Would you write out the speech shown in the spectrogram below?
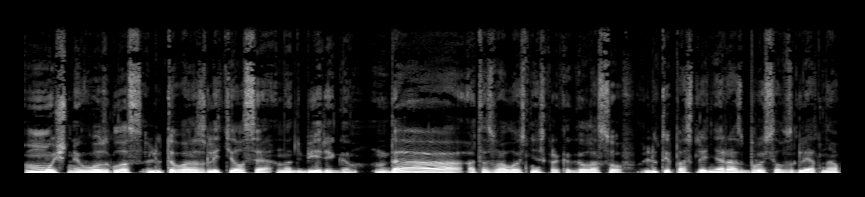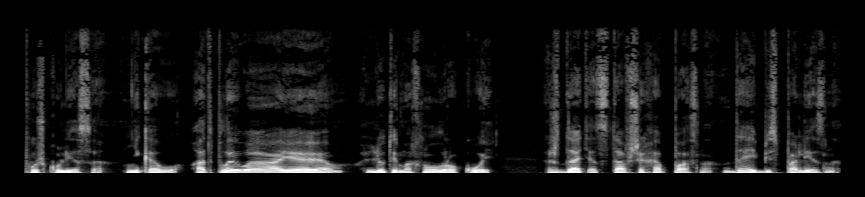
Мощный возглас Лютого разлетелся над берегом. «Да!» — отозвалось несколько голосов. Лютый последний раз бросил взгляд на опушку леса. Никого. «Отплываем!» Лютый махнул рукой. Ждать отставших опасно, да и бесполезно.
